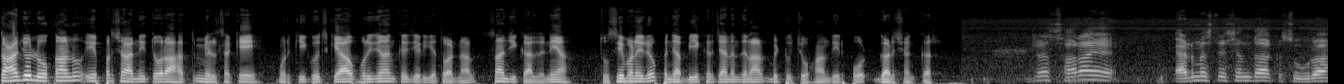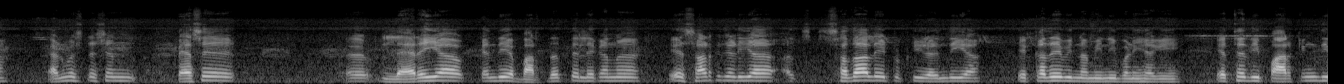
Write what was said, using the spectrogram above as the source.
ਤਾਂ ਜੋ ਲੋਕਾਂ ਨੂੰ ਇਹ ਪਰੇਸ਼ਾਨੀ ਤੋਂ ਰਾਹਤ ਮਿਲ ਸਕੇ। ਹੋਰ ਕੀ ਕੁਝ ਕਿਹਾ? ਉਹ ਪੂਰੀ ਜਾਣਕਾਰੀ ਜਿਹੜੀ ਹੈ ਤੁਹਾਡੇ ਨਾਲ ਸਾਂਝੀ ਕਰ ਲੈਂਦੇ ਹਾਂ। ਤੁਸੀਂ ਬਣੇ ਰਹੋ ਪੰਜਾਬੀ ਅਖਰ ਚੈਨਲ ਦੇ ਨਾਲ ਬਿੱਟੂ ਚੌਹਾਨ ਦੀ ਰਿਪੋਰਟ ਗੜਸ਼ੰਕਰ। ਜਿਹੜਾ ਸਾਰਾ ਐਡਮਿਨਿਸਟ੍ਰੇਸ਼ਨ ਦਾ ਕਸੂਰ ਆ, ਐਡਮਿਨਿਸਟ੍ਰੇਸ਼ਨ ਪੈਸੇ ਲੈ ਰਹੀ ਆ, ਕਹਿੰਦੀ ਆ ਵਰਤ ਦਿੱਤੇ, ਲੇਕਿਨ ਇਹ ਸੜਕ ਜਿਹੜੀ ਆ, ਸਦਾ ਲਈ ਟੁੱਟੀ ਰਹਿੰਦੀ ਆ, ਇਹ ਕਦੇ ਵੀ ਨਵੀਂ ਨਹੀਂ ਬਣੀ ਹੈਗੀ। ਇੱਥੇ ਦੀ ਪਾਰਕਿੰਗ ਦੀ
